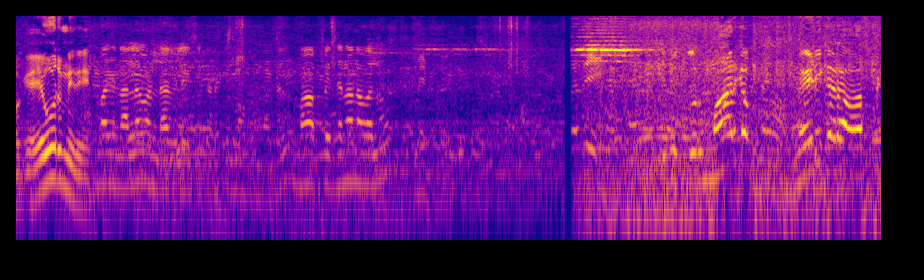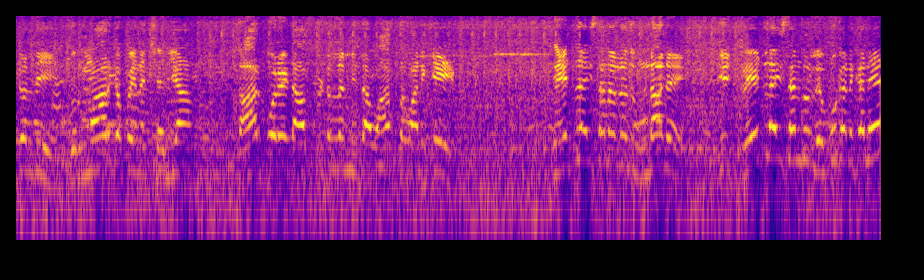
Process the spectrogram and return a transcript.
ఓకే ఏ ఊరు మీది? మాది నల్లగొండ విలేజ్ ఇక్కడ మా పెద్దనాన్న వాళ్ళు ఇది దుర్మార్గం మెడికల్ హాస్పిటల్ది దుర్మార్గమైన చర్య. కార్పొరేట్ హాస్పిటల్ల మీద వాస్తవానికి ట్రేడ్ లైసెన్స్ అనేది ఉండాలి. ఈ ట్రేడ్ లైసెన్లు లేవు కనుకనే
